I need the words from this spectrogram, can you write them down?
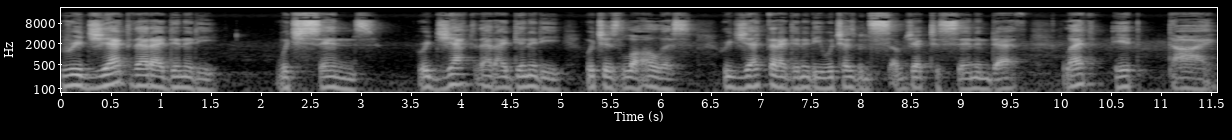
Reject that identity which sins. Reject that identity which is lawless. Reject that identity which has been subject to sin and death. Let it die.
